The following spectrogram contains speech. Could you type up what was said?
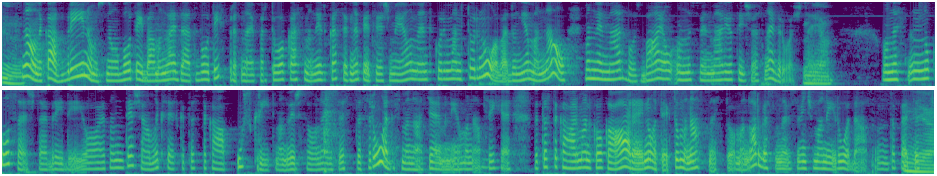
Mm. Tas nav nekāds brīnums. Nu, būtībā man vajadzētu būt izpratnē par to, kas man ir, kas ir nepieciešamie elementi, kuri mani tur noved. Un, ja man nav, man vienmēr būs bail, un es vienmēr jutīšos nedroši tajā. Mm. Un es nu, klusēšu tajā brīdī, jo man tiešām liksies, ka tas uzkrīt man virsū. Nevis es, tas rodas manā ķermenī un manā psihē, bet tas ar mani kaut kā ārēji notiek. Tu man atnes to manu orgasmu, nevis viņš manī rodās. Un tāpēc es jā,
